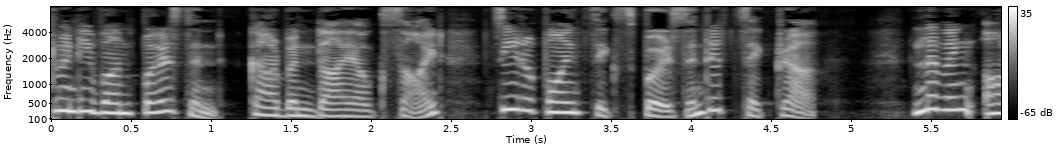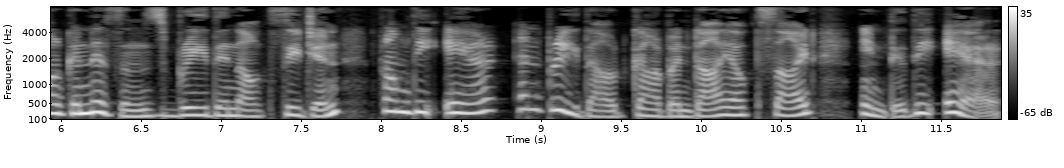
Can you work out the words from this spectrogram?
21%, carbon dioxide 0.6%, etc. Living organisms breathe in oxygen from the air and breathe out carbon dioxide into the air.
